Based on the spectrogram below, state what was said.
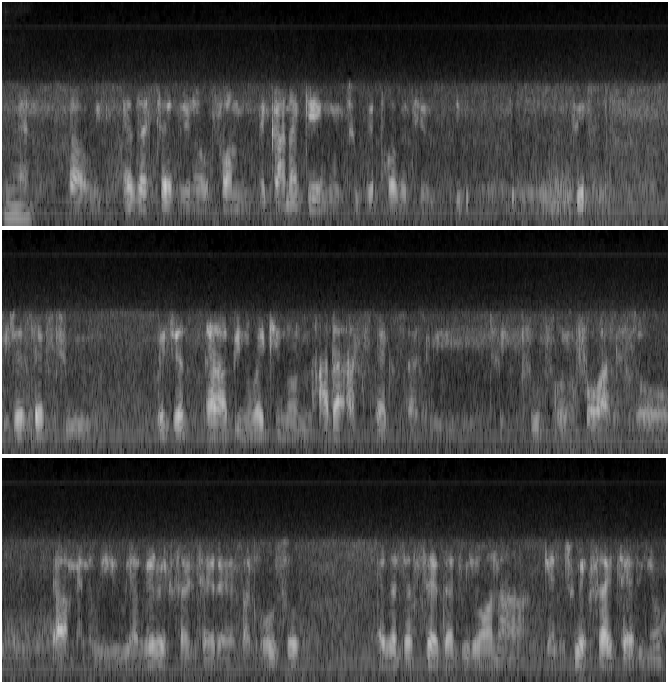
Mm. And so, we, as I said, you know, from the Ghana game, we took the positives. We just have to, we just uh, been working on other aspects that we to improve going forward. So, yeah, man, we, we are very excited, uh, but also, as I just said, that we don't want to get too excited, you know.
